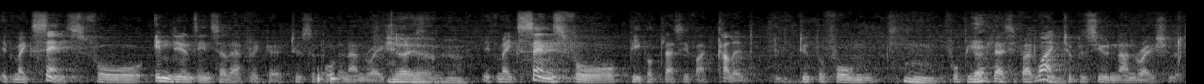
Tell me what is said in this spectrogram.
it makes sense for Indians in South Africa to support non-racialism. Yeah, yeah, yeah. It makes sense for people classified coloured to perform, Hmm. for people Yeah. classified white to pursue non-racialism.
